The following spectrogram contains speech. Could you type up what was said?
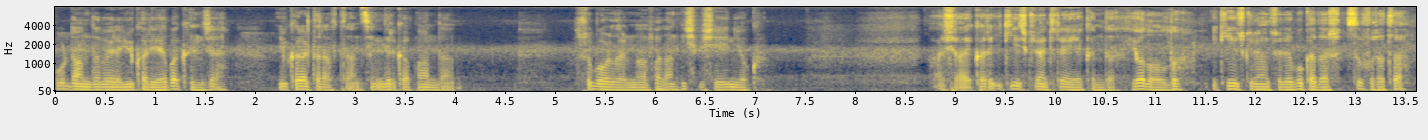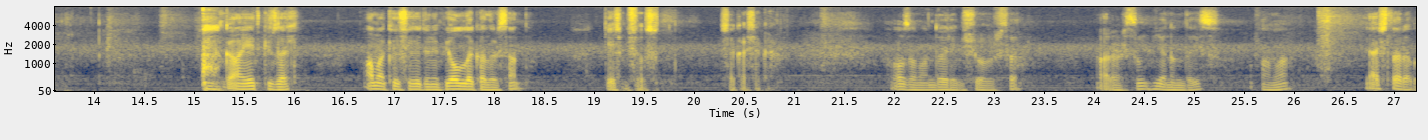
Buradan da böyle yukarıya bakınca yukarı taraftan silindir kapağından su borularından falan hiçbir şeyin yok. Aşağı yukarı 200 kilometreye yakında yol oldu. 200 kilometrede bu kadar sıfır hata gayet güzel. Ama köşeye dönüp yolda kalırsan geçmiş olsun. Şaka şaka. O zaman da öyle bir şey olursa ararsın yanındayız. Ama yaşlı araba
